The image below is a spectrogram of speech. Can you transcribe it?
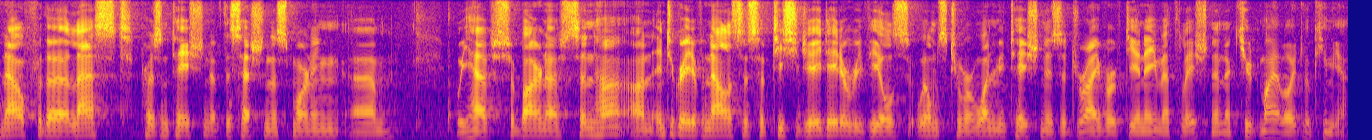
now for the last presentation of the session this morning, um, we have Shabarna Sinha on integrative analysis of TCGA data reveals Wilms tumor 1 mutation is a driver of DNA methylation in acute myeloid leukemia.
